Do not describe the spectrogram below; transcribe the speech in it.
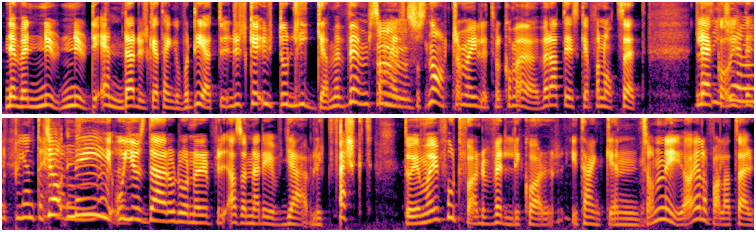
nej men nu, nu det enda du ska tänka på det är att du, du ska ut och ligga med vem som Mm. helst så snart som möjligt för att komma över att det ska på något sätt läka. Det hjälper ju inte Ja, nej och just där och då när det, alltså när det är jävligt färskt då är man ju fortfarande väldigt kvar i tanken, sån är jag i alla fall att så här,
